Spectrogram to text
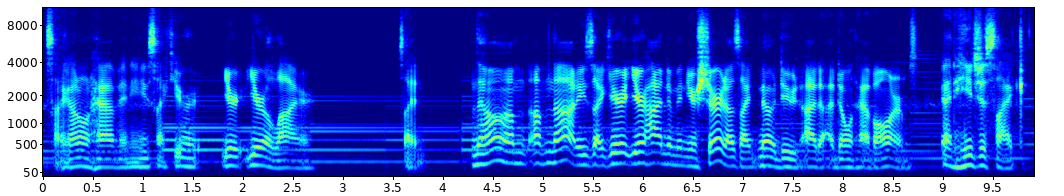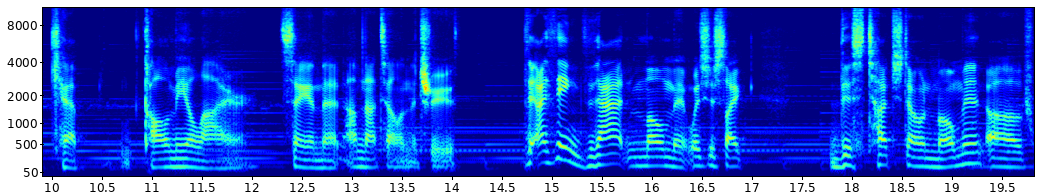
It's like, I don't have any. He's like, you're, you're, you're a liar. It's like, no, I'm, I'm not. He's like, you're, you're hiding them in your shirt. I was like, no, dude, I, I don't have arms. And he just like kept calling me a liar, saying that I'm not telling the truth. I think that moment was just like, this touchstone moment of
